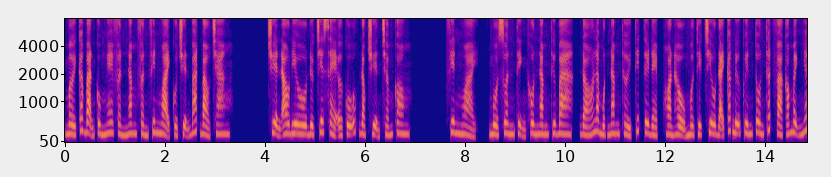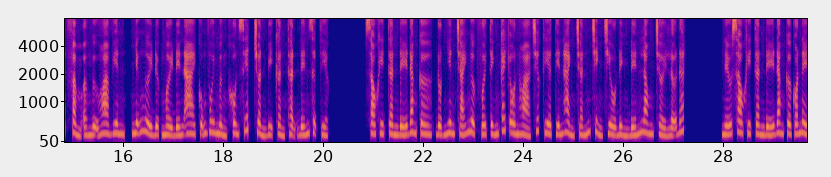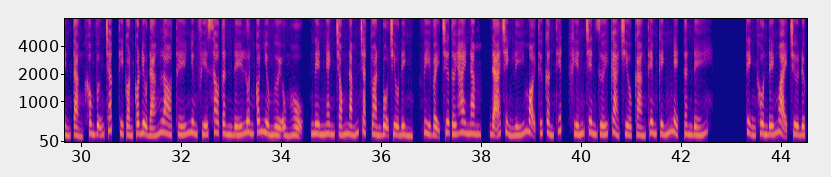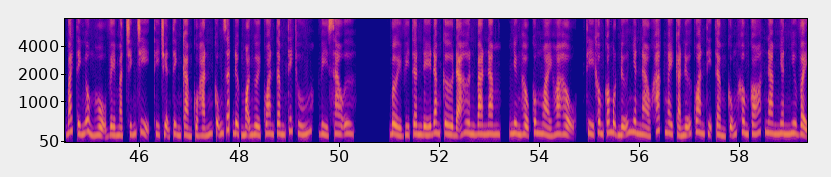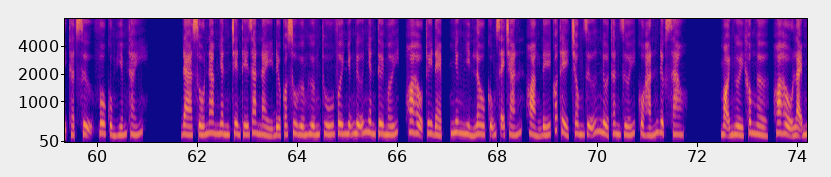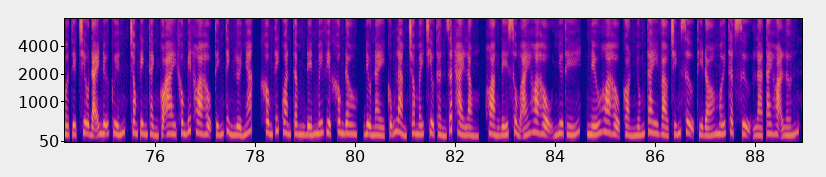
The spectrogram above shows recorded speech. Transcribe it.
Mời các bạn cùng nghe phần 5 phần phiên ngoại của truyện Bát Bảo Trang. Chuyện audio được chia sẻ ở cỗ đọc chuyện.com Phiên ngoại, mùa xuân thịnh khôn năm thứ ba, đó là một năm thời tiết tươi đẹp, hoàn hậu mở tiệc chiêu đãi các nữ quyến tôn thất và có mệnh nhất phẩm ở ngự hoa viên, những người được mời đến ai cũng vui mừng khôn xiết chuẩn bị cẩn thận đến dự tiệc. Sau khi tân đế đăng cơ, đột nhiên trái ngược với tính cách ôn hòa trước kia tiến hành chấn chỉnh triều đình đến long trời lỡ đất. Nếu sau khi tân đế đăng cơ có nền tảng không vững chắc thì còn có điều đáng lo thế nhưng phía sau tân đế luôn có nhiều người ủng hộ, nên nhanh chóng nắm chặt toàn bộ triều đình, vì vậy chưa tới 2 năm, đã chỉnh lý mọi thứ cần thiết, khiến trên dưới cả triều càng thêm kính nể tân đế. Thịnh khôn đế ngoại trừ được bách tính ủng hộ về mặt chính trị thì chuyện tình cảm của hắn cũng rất được mọi người quan tâm thích thú, vì sao ư? Bởi vì tân đế đăng cơ đã hơn 3 năm, nhưng hậu cung ngoài hoa hậu, thì không có một nữ nhân nào khác ngay cả nữ quan thị tầm cũng không có, nam nhân như vậy thật sự vô cùng hiếm thấy. Đa số nam nhân trên thế gian này đều có xu hướng hướng thú với những nữ nhân tươi mới, hoa hậu tuy đẹp, nhưng nhìn lâu cũng sẽ chán, hoàng đế có thể trông giữ nửa thân dưới của hắn được sao? Mọi người không ngờ, hoa hậu lại mở tiệc chiêu đãi nữ quyến, trong kinh thành có ai không biết hoa hậu tính tình lười nhác, không thích quan tâm đến mấy việc không đâu, điều này cũng làm cho mấy triều thần rất hài lòng, hoàng đế sủng ái hoa hậu như thế, nếu hoa hậu còn nhúng tay vào chính sự thì đó mới thật sự là tai họa lớn.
